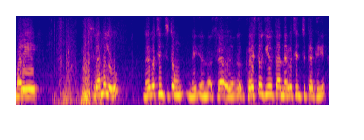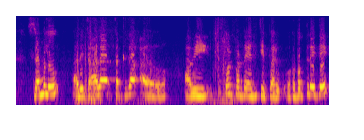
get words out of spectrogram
మరి శ్రమలు నిర్వచించటం శ్ర- క్రైస్తవ జీవితాన్ని నిర్వచించటానికి శ్రమలు అది చాలా చక్కగా అవి తోడ్పడతాయని చెప్పారు. ఒక భక్తుడైతే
